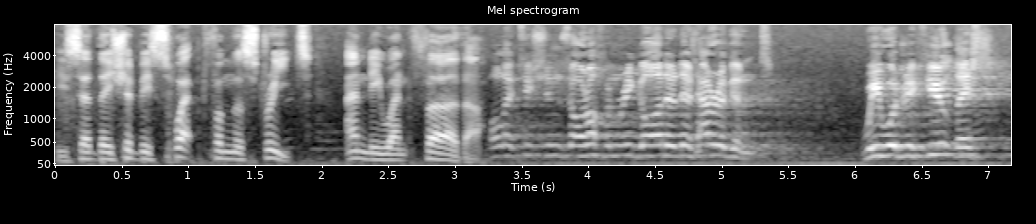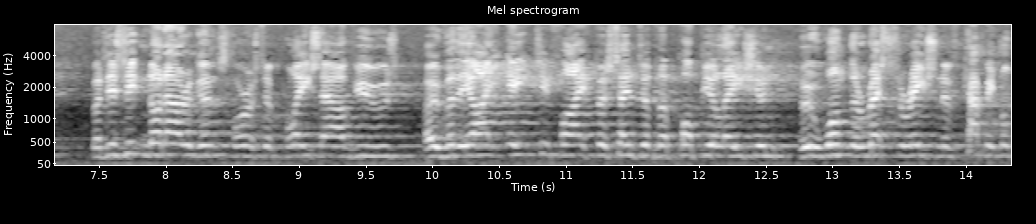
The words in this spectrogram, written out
He said they should be swept from the streets And he went further. Politicians are often regarded as arrogant. We would refute this, but is it not arrogance for us to place our views over the 85% of the population who want the restoration of capital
